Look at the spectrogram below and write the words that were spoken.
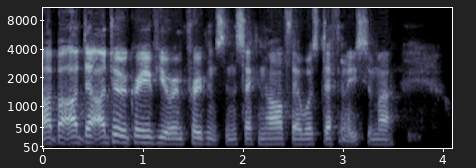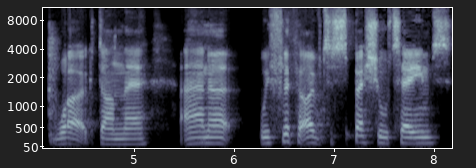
Uh, but I do, I do, agree with your improvements in the second half. There was definitely some uh, work done there. And uh, we flip it over to special teams.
